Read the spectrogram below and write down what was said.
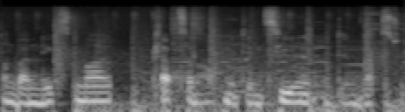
Und beim nächsten Mal klappt es dann auch mit den Zielen und dem Wachstum.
